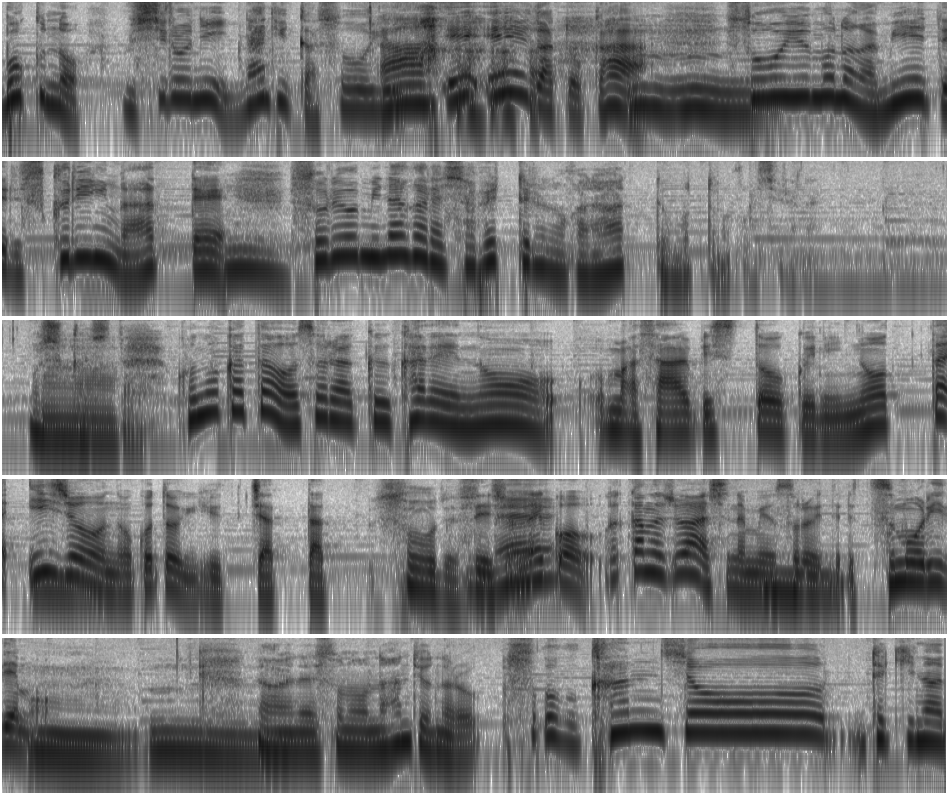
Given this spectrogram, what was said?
僕の後ろに何かそういう映画とか うんうん。そういうものが見えてるスクリーンがあって、うん。それを見ながら喋ってるのかなって思ったのかもしれないもしかしたら。この方はおそらく彼の、まあ、サービストークに乗った以上のことを言っちゃった。そうですね。でしょうね,、こう彼女は足並みを揃えてるつもりでも、うん。うん。だからねそのなんて言うんだろうすごく感情的な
